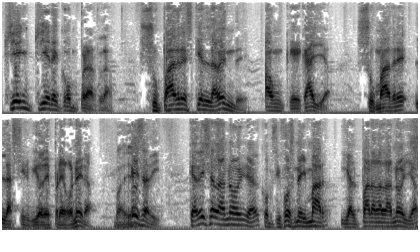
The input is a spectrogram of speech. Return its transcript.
¿quién quiere comprarla? Su padre es quien la vende, aunque calla. Su madre la sirvió de pregonera. Vaya. És a dir, que deixa la noia com si fos Neymar i el pare de la noia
